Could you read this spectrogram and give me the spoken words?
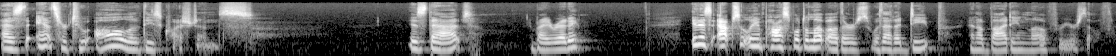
as the answer to all of these questions is that, everybody ready? It is absolutely impossible to love others without a deep and abiding love for yourself.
